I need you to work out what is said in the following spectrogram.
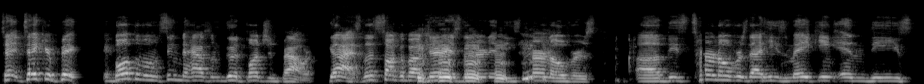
Take, take your pick. Both of them seem to have some good punching power. Guys, let's talk about Darius Leonard and these turnovers. Uh, these turnovers that he's making in these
